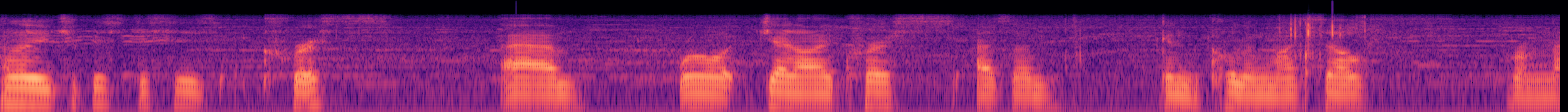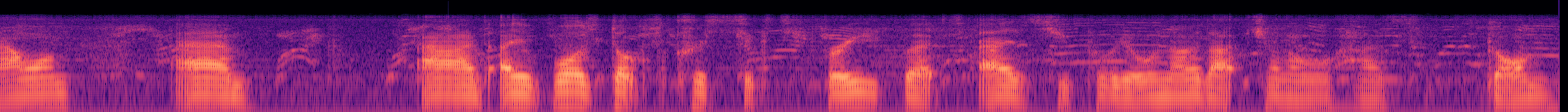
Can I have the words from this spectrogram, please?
Hello YouTubers, this is Chris, um, well Jedi Chris as I'm going to be calling myself from now on, um, and I was Dr. Chris 63 but as you probably all know that channel has gone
